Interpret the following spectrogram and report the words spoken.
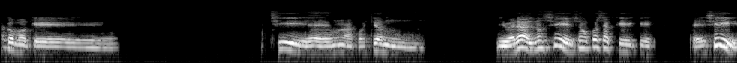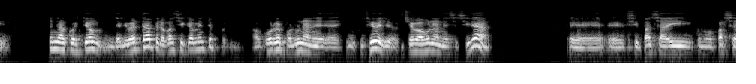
como que sí, es una cuestión liberal, no sé, son cosas que, que eh, sí, es una cuestión de libertad, pero básicamente ocurre por una, inclusive lleva a una necesidad. Eh, eh, si pasa ahí, como pasa,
